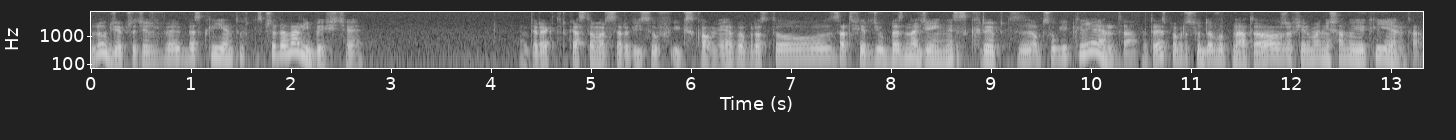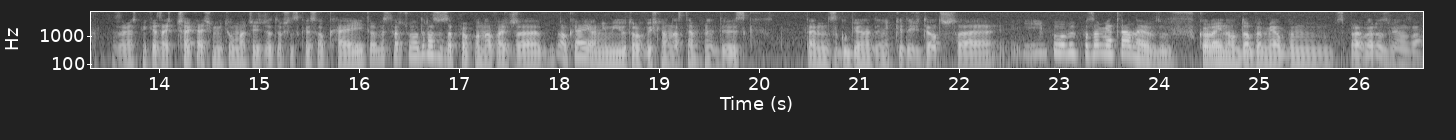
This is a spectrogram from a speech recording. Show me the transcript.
Ludzie, przecież wy bez klientów nie sprzedawalibyście. Dyrektor Customer Service'u w Xcomie po prostu zatwierdził beznadziejny skrypt obsługi klienta. To jest po prostu dowód na to, że firma nie szanuje klienta. Zamiast mi kazać czekać mi tłumaczyć, że to wszystko jest ok, to wystarczyło od razu zaproponować, że ok, oni mi jutro wyślą następny dysk, ten zgubiony do nich kiedyś dotrze i byłoby pozamiatane. W kolejną dobę miałbym sprawę rozwiązaną.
